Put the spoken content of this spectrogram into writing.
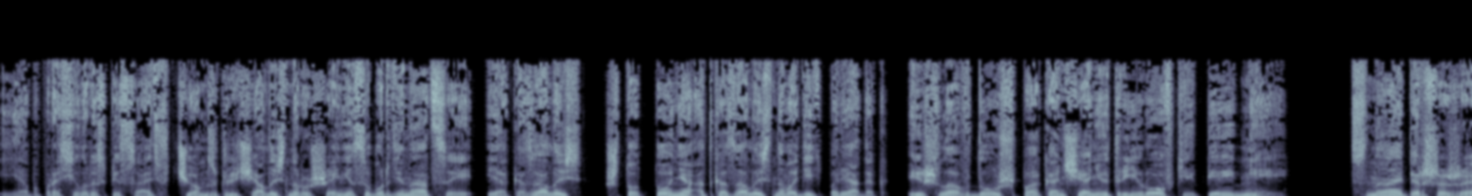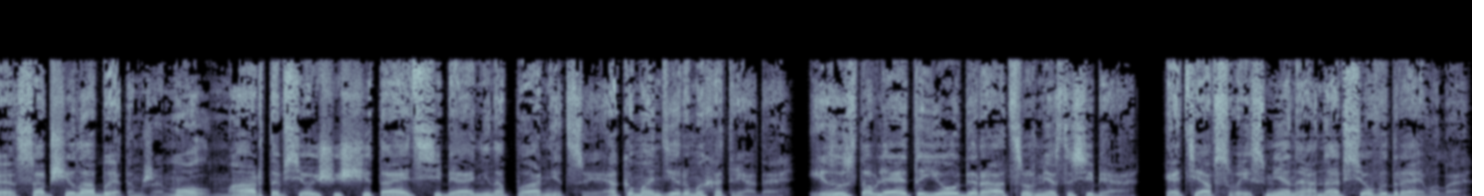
Я попросил расписать, в чем заключалось нарушение субординации, и оказалось, что Тоня отказалась наводить порядок и шла в душ по окончанию тренировки перед ней. Снайперша же сообщила об этом же, мол, Марта все еще считает себя не напарницей, а командиром их отряда, и заставляет ее убираться вместо себя. Хотя в свои смены она все выдраивала,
